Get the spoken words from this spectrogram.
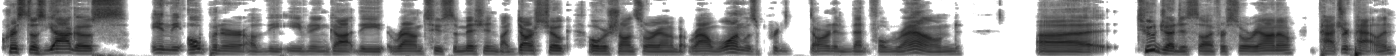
Christos Giagos in the opener of the evening got the round two submission by Darce choke over Sean Soriano, but round one was a pretty darn eventful round. Uh, two judges saw it for Soriano, Patrick Patlin.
